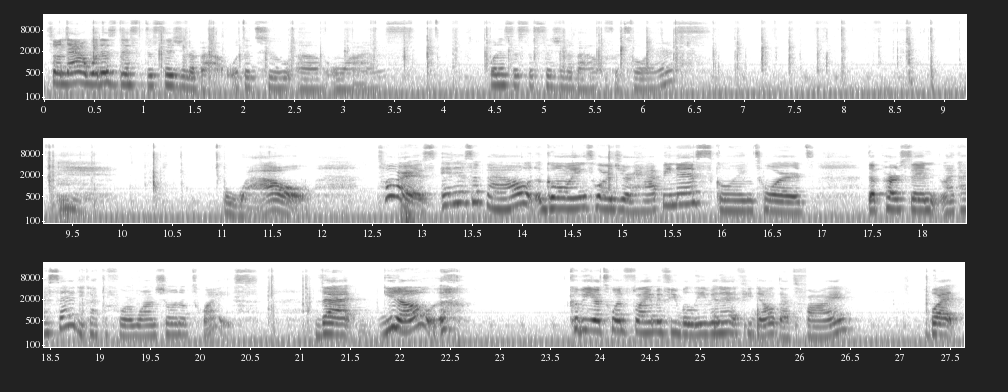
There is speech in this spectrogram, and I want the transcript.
So now what is this decision about with the two of wands? What is this decision about for Taurus? wow. Taurus, it is about going towards your happiness, going towards the person, like I said, you got the four wands showing up twice. That, you know, could be your twin flame if you believe in it. If you don't, that's fine. But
